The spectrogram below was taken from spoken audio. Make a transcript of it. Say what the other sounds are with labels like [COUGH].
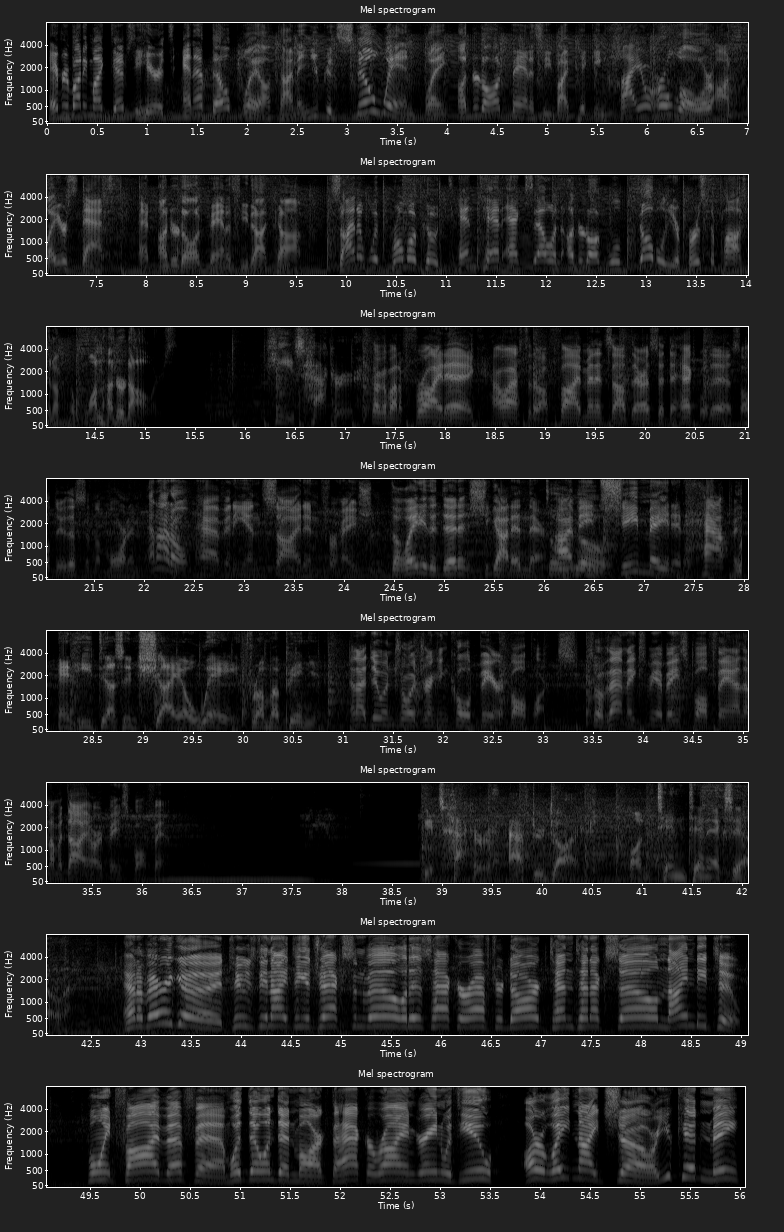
Hey everybody, Mike Dempsey here. It's NFL playoff time, and you can still win playing Underdog Fantasy by picking higher or lower on player stats at UnderdogFantasy.com. Sign up with promo code 1010XL, and Underdog will double your first deposit up to $100. He's Hacker. Talk about a fried egg. I lasted about five minutes out there. I said, to heck with this. I'll do this in the morning. And I don't have any inside information. The lady that did it, she got in there. I mean, she made it happen. And he doesn't shy away from opinion. And I do enjoy drinking cold beer at ballparks. So if that makes me a baseball fan, then I'm a diehard baseball fan. It's Hacker After Dark on 1010XL. And a very good Tuesday night to you, Jacksonville. It is Hacker After Dark, 1010XL 92.5 FM with Dylan Denmark, the hacker Ryan Green with you, our late night show. Are you kidding me?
